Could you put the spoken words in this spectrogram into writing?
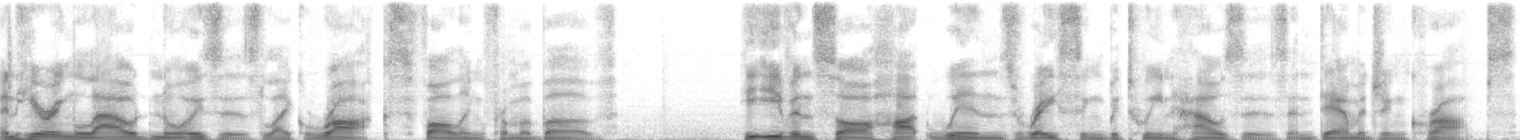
and hearing loud noises like rocks falling from above. He even saw hot winds racing between houses and damaging crops.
